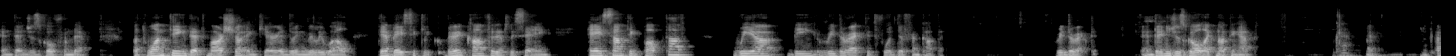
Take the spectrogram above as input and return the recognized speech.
and then just go from there. But one thing that Marsha and Carrie are doing really well, they're basically very confidently saying, hey, something popped up, we are being redirected for a different company. Redirected. And then you just go like nothing happened. Okay. Right? Okay.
